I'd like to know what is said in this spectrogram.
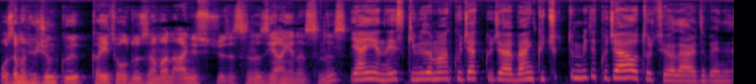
O zaman hücum kay- kayıt olduğu zaman aynı stüdyodasınız, yan yanasınız. Yan yanayız. Kimi zaman kucak kucağa. Ben küçüktüm bir de kucağa oturtuyorlardı beni.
